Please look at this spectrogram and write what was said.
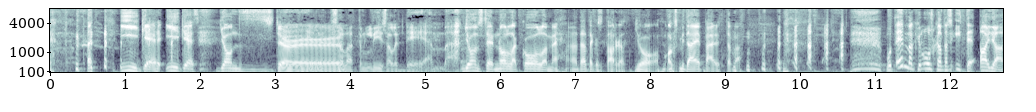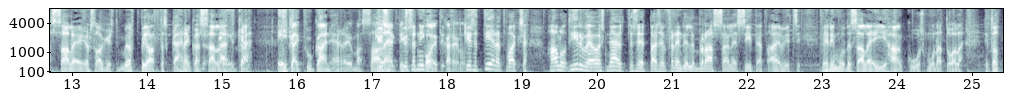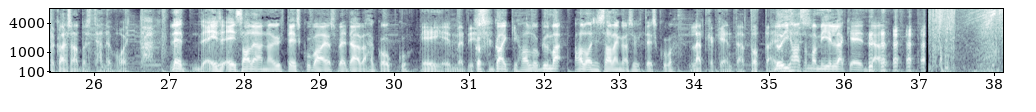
IG, IGS Jonster. Se on laittanut Liisalle DM. Jonster 03. Äh, Tätäkö se tarkoittaa? Joo. Onko mitään epäilyttävää? Mutta en mä kyllä uskaltaisi itse ajaa saleen, jos oikeasti myös pilattaisi hänen kanssaan lätkää. Ei kai kukaan herra jumala saleen pistä niinku- poikkarilla. kyllä sä tiedät, vaikka sä haluat, hirveä olisi näyttö se, että pääsee friendille brassaille siitä, että ai vitsi, veri muuten salee ihan kuusi muna tuolla, niin totta kai sä antaisit hänen voittaa. Ne, ei, ei Sale anna yhteiskuvaa, jos vetää vähän koukku. Ei hemmetis. Koska kaikki haluaa. Kyllä mä haluaisin Salen kanssa yhteiskuva. lätkäkentällä, totta. No ihan sama millä kentällä.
